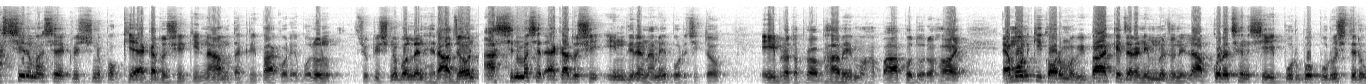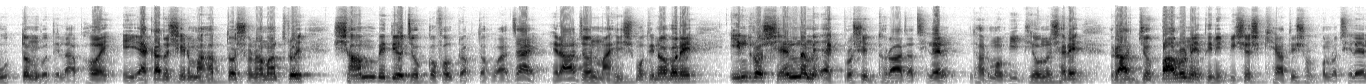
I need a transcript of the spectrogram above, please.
আশ্বিন মাসে কৃষ্ণপক্ষী একাদশীর কি নাম তা কৃপা করে বলুন। শ্রীকৃষ্ণ বললেন, হে রাজন, আশ্বিন মাসের একাদশী ইন্দিরা নামে পরিচিত। এই ব্রত প্রভাবে মহাপাপ দূর হয়। এমনকি কর্ম বিপাককে যারা নিম্নজনী লাভ করেছেন, সেই পূর্বপুরুষদের উত্তম গতি লাভ হয়। এই একাদশীর মাহাত্ম শোনা মাত্রই সামবেদীয় যোগ্যফল প্রাপ্ত হওয়া যায়। রাজন মাহিষ্মতি নগরে ইন্দ্র সেন নামে এক প্রসিদ্ধ রাজা ছিলেন। ধর্মবিধি অনুসারে রাজ্য পালনে তিনি বিশেষ খ্যাতি সম্পন্ন ছিলেন।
